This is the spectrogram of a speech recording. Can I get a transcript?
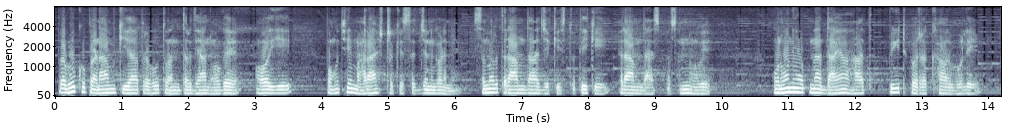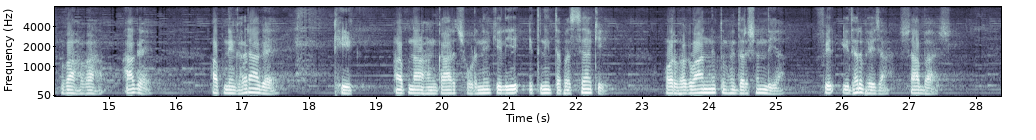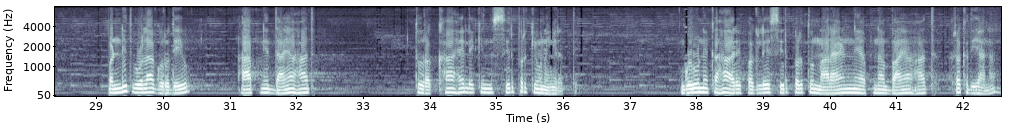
प्रभु को प्रणाम किया, प्रभु तो अंतर ध्यान हो गए और ये पहुँचे महाराष्ट्र के सज्जनगढ़ में। समर्थ रामदास जी की स्तुति की रामदास प्रसन्न हुए। उन्होंने अपना दायां हाथ पीठ पर रखा और बोले, वाह वाह, आ गए। अपने घर आ गए। ठीक, अपना अहंकार छोड़ने के लिए इतनी तपस्या की और भगवान ने तुम्हें दर्शन दिया। फिर इधर भेजा, शाबाश। पंडित बोला, गुरुदेव, आपने दाया हाथ तो रखा है, लेकिन सिर पर क्यों नहीं रखते? गुरु ने कहा, अरे पगले, सिर पर तो नारायण ने अपना बायां हाथ रख दिया ना?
